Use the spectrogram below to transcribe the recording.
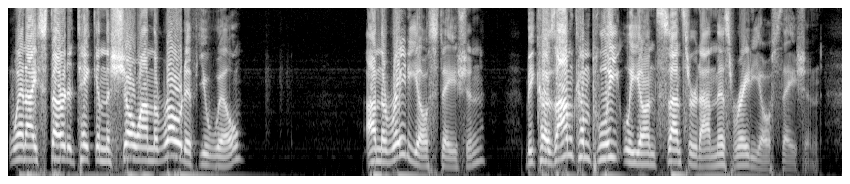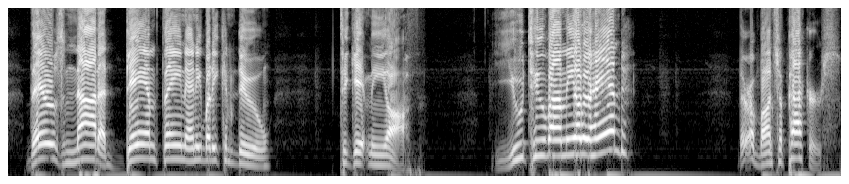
when I started taking the show on the road, if you will, on the radio station, because I'm completely uncensored on this radio station. There's not a damn thing anybody can do to get me off. YouTube, on the other hand, they're a bunch of peckers.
